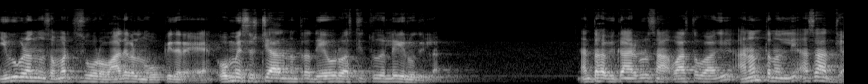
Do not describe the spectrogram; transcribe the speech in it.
ಇವುಗಳನ್ನು ಸಮರ್ಥಿಸುವವರ ವಾದಗಳನ್ನು ಒಪ್ಪಿದರೆ ಒಮ್ಮೆ ಸೃಷ್ಟಿಯಾದ ನಂತರ ದೇವರು ಅಸ್ತಿತ್ವದಲ್ಲೇ ಇರುವುದಿಲ್ಲ. ಅಂತಹ ವಿಕಾರಗಳು ಸಾ, ವಾಸ್ತವವಾಗಿ ಅನಂತನಲ್ಲಿ ಅಸಾಧ್ಯ.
